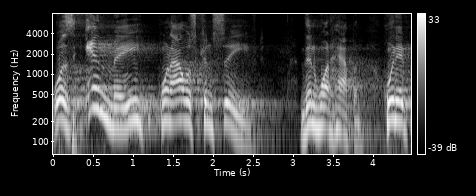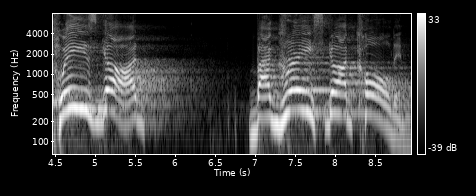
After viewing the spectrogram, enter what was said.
was in me when I was conceived. Then what happened? When it pleased God, by grace, God called him.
